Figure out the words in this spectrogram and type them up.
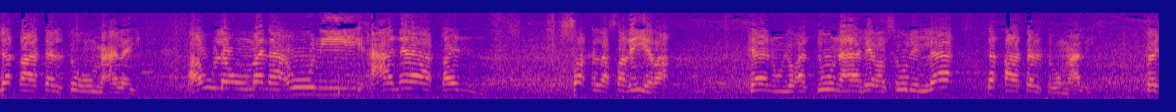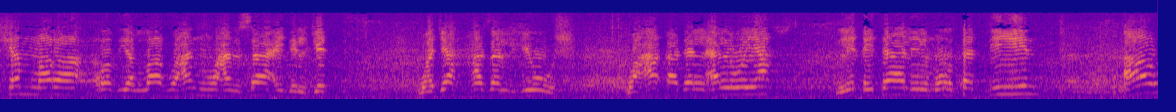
لقاتلتهم عليه. أو لو منعوني عناقا صخلة صغيرة كانوا يؤدونها لرسول الله لقاتلتهم عليه. فشمر رضي الله عنه عن ساعد الجد وجهز الجيوش وعقد الألوية لقتال المرتدين أو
